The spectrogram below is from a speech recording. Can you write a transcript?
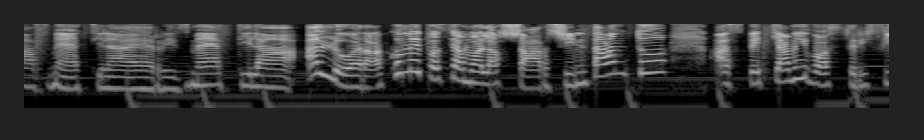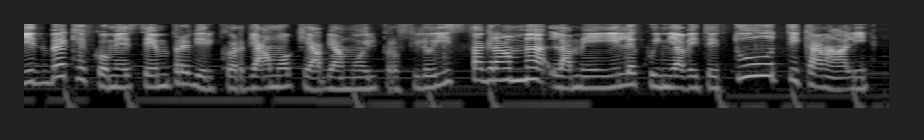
Ma smettila Harry, smettila. Allora, come possiamo lasciarci? Intanto aspettiamo i vostri feedback e come sempre vi ricordiamo che abbiamo il profilo Instagram, la mail, quindi avete tutti i canali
